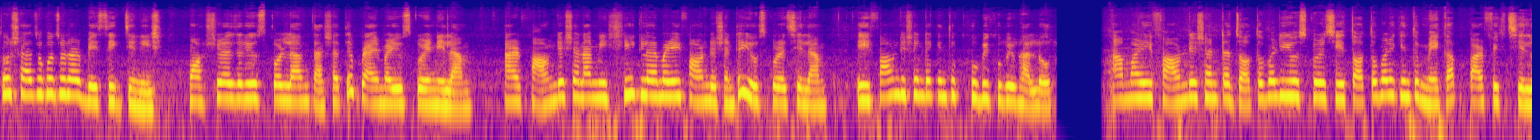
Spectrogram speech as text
তো সাজুগুজুর আর বেসিক জিনিস ময়শ্চারাইজার ইউজ করলাম, তার সাথে প্রাইমার ইউজ করে নিলাম। আর ফাউন্ডেশন আমি শি গ্ল্যামার এই ফাউন্ডেশনটা ইউজ করেছিলাম। এই ফাউন্ডেশনটা কিন্তু খুবই খুবই ভালো। আমার এই ফাউন্ডেশনটা যতবারই ইউজ করেছি, ততবারই কিন্তু মেকআপ পারফেক্ট ছিল।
